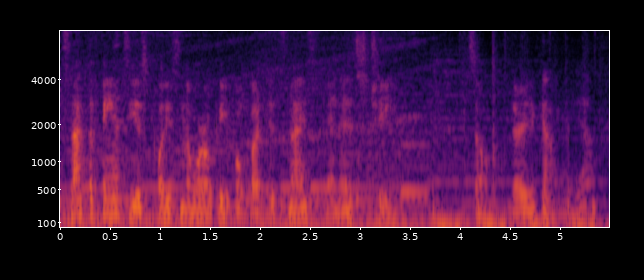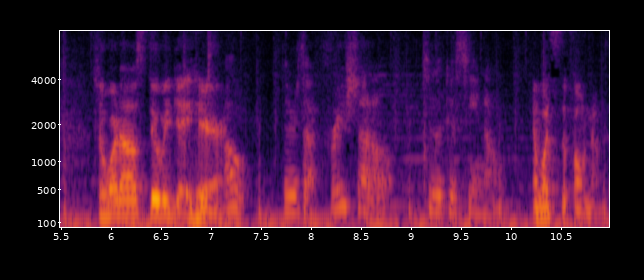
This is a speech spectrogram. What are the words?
It's not the fanciest place in the world, people, but it's nice and it's cheap. So there you go. Yeah. So what else do we get here? Oh, there's a free shuttle to the casino. And what's the phone number?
